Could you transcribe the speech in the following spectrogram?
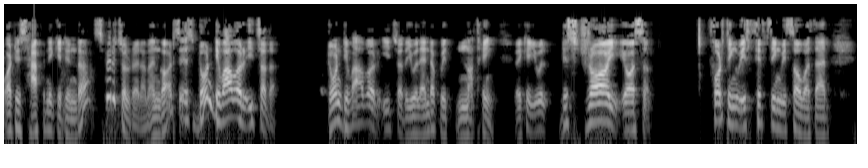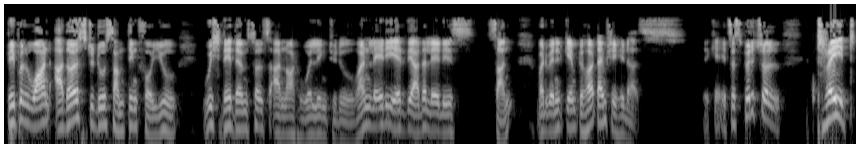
what is happening it in the spiritual realm. And God says, don't devour each other. Don't devour each other. You will end up with nothing. Okay, you will destroy yourself. Fourth thing we, fifth thing we saw was that people want others to do something for you which they themselves are not willing to do. One lady ate the other lady's son, but when it came to her time, she hid us. Okay, it's a spiritual trait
